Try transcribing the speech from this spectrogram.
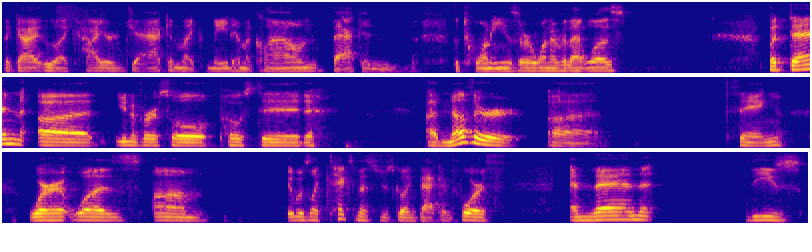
the guy who like hired Jack and like made him a clown back in the 20s or whenever that was. But then uh Universal posted another uh thing where it was um it was like text messages going back and forth and then these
